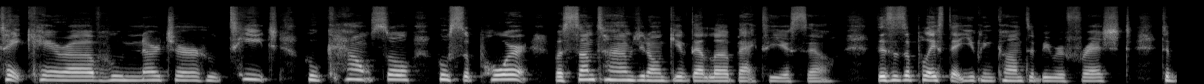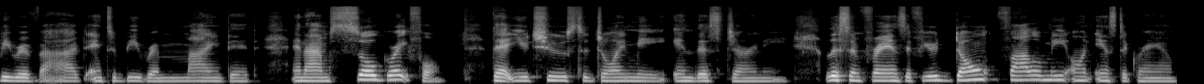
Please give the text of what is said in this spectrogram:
take care of, who nurture, who teach, who counsel, who support, but sometimes you don't give that love back to yourself. This is a place that you can come to be refreshed, to be revived, and to be reminded. And I'm so grateful that you choose to join me in this journey. Listen, friends, if you don't follow me on Instagram,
